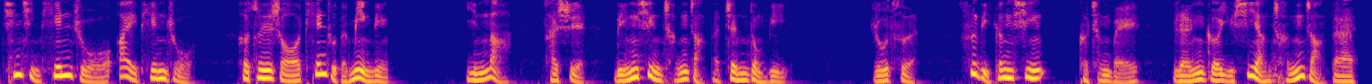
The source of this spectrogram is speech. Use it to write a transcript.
亲近天主、爱天主和遵守天主的命令，因那才是。灵性成长的真动力，如此自力更新可成为人格与信仰成长的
